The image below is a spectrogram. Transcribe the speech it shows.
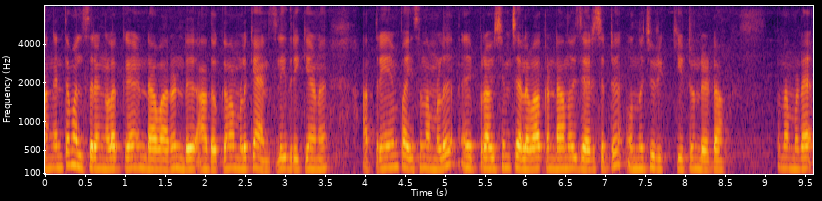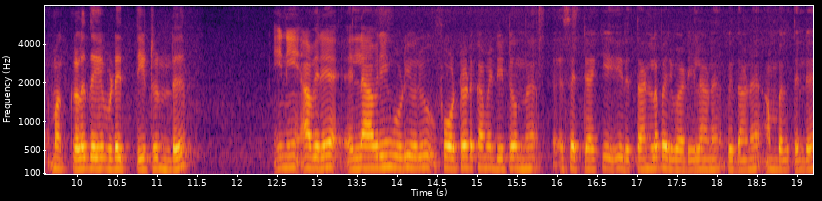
അങ്ങനത്തെ മത്സരങ്ങളൊക്കെ ഉണ്ടാവാറുണ്ട്. അതൊക്കെ നമ്മൾ ക്യാൻസൽ ചെയ്തിരിക്കുകയാണ് അത്രയും പൈസ നമ്മൾ ഇപ്രാവശ്യം ചിലവാക്കണ്ടെന്ന് വിചാരിച്ചിട്ട് ഒന്ന് ചുരുക്കിയിട്ടുണ്ട് കേട്ടോ. അപ്പം നമ്മുടെ മക്കൾ ദേ ഇവിടെ എത്തിയിട്ടുണ്ട്. ഇനി അവരെ എല്ലാവരെയും കൂടി ഒരു ഫോട്ടോ എടുക്കാൻ വേണ്ടിയിട്ട് ഒന്ന് സെറ്റാക്കി ഇരുത്താനുള്ള പരിപാടിയിലാണ്. അപ്പോൾ ഇതാണ് അമ്പലത്തിന്റെ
